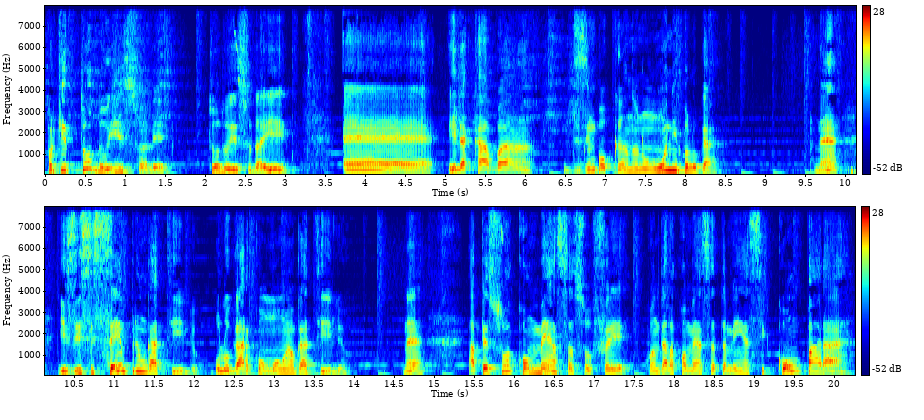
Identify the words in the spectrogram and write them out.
Porque tudo isso, ali, tudo isso daí, é, ele acaba desembocando num único lugar, né? Existe sempre um gatilho. O lugar comum é o gatilho, né? A pessoa começa a sofrer quando ela começa também a se comparar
